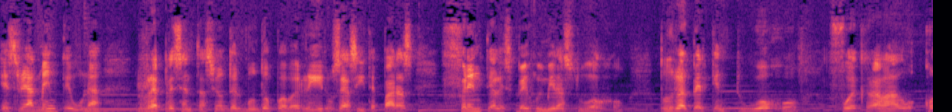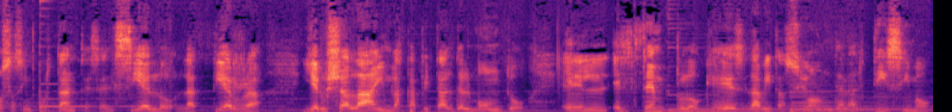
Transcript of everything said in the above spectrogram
es realmente una representación del mundo por venir. O sea, si te paras frente al espejo y miras tu ojo, podrás ver que en tu ojo fue grabado cosas importantes. El cielo, la tierra, Jerusalén, la capital del mundo, el templo que es la habitación del Altísimo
